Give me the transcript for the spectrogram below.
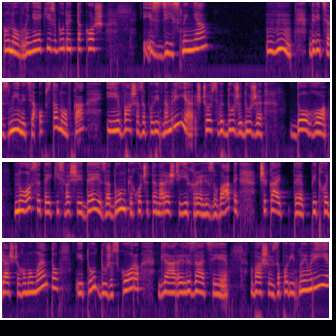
Оновлення якісь будуть також, і здійснення. Угу. Дивіться, зміниться обстановка, і ваша заповітна мрія, щось ви дуже-дуже довго носите, якісь ваші ідеї, задумки, хочете нарешті їх реалізувати. Чекайте підходящого моменту, і тут дуже скоро для реалізації вашої заповітної мрії.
